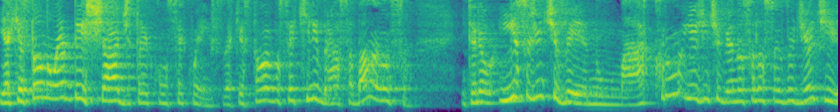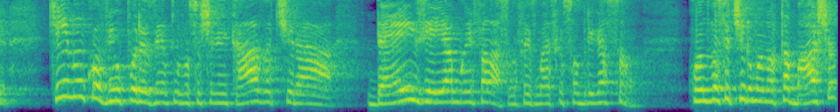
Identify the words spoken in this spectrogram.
E a questão não é deixar de ter consequências, a questão é você equilibrar essa balança. Entendeu? E isso a gente vê no macro e a gente vê nas relações do dia a dia. Quem nunca ouviu, por exemplo, você chegar em casa, tirar 10 e aí a mãe falar, ah, você não fez mais que a sua obrigação. Quando você tira uma nota baixa,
